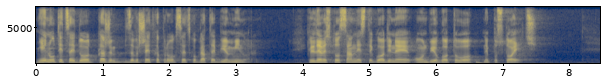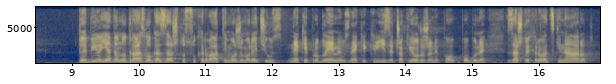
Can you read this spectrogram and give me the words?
Njen uticaj do, kažem, završetka Prvog svetskog rata je bio minoran. 1918. godine on bio gotovo nepostojeći. To je bio jedan od razloga zašto su Hrvati, možemo reći, uz neke probleme, uz neke krize, čak i oružane pobune, zašto je hrvatski narod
